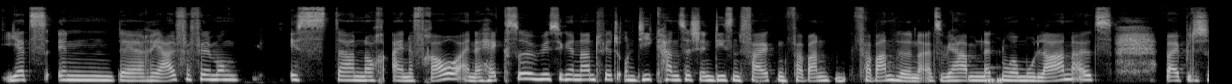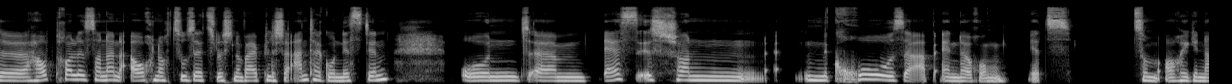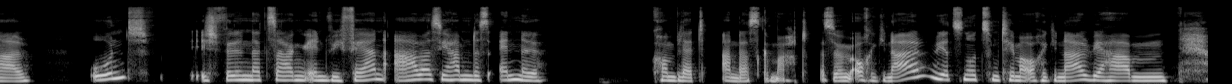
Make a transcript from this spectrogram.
jetzt in der Realverfilmung ist da noch eine Frau, eine Hexe, wie sie genannt wird, und die kann sich in diesen Falken verwandeln. Also wir haben nicht nur Mulan als weibliche Hauptrolle, sondern auch noch zusätzlich eine weibliche Antagonistin. Und ähm, das ist schon eine große Abänderung jetzt zum Original. Und ich will nicht sagen inwiefern, aber sie haben das Ende komplett anders gemacht. Also im Original, jetzt nur zum Thema Original, wir haben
